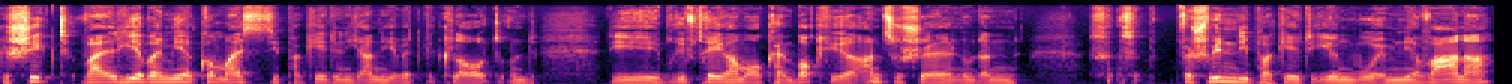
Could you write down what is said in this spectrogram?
geschickt, weil hier bei mir kommen meistens die Pakete nicht an, hier wird geklaut und die Briefträger haben auch keinen Bock hier anzustellen und dann verschwinden die Pakete irgendwo im Nirvana.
